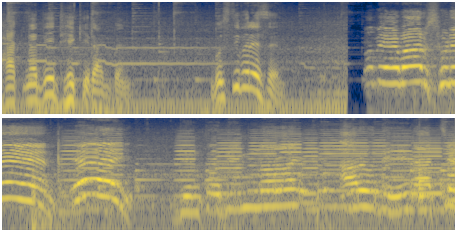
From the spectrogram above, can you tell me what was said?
ঢাকনা দিয়ে ঢেকে রাখবেন। বুঝতে পেরেছেন? তবে এবার শুনেন, এই দিন তো দিন নয়, আরও দিন আছে।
